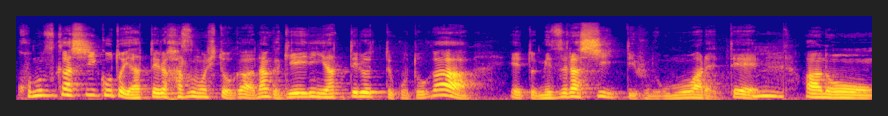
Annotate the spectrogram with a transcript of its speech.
小難しいことをやってるはずの人がなんか芸人やってるってことが、えっと、珍しいっていうふうに思われて、うん。あの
